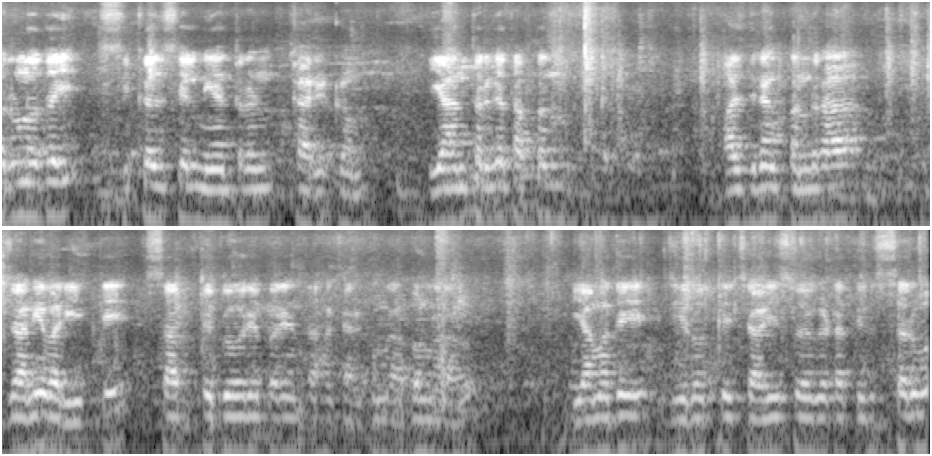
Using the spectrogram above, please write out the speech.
अरुणोदय सिकल सेल नियंत्रण कार्यक्रम या अंतर्गत आपण आज दिनांक पंधरा जानेवारी ते सात फेब्रुवारीपर्यंत हा कार्यक्रम राबवणार आहोत. यामध्ये झिरो ते चाळीस वयोगटातील सर्व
